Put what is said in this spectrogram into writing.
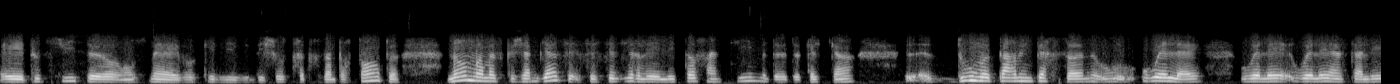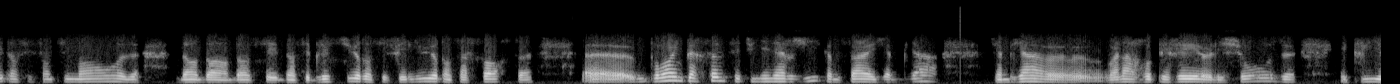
Et tout de suite, euh, on se met à évoquer des, choses très très importantes. Non, moi, moi ce que j'aime bien, c'est saisir l'étoffe intime de, de quelqu'un, euh, d'où me parle une personne, où, où, elle est, où elle est, où elle est installée dans ses sentiments, euh, dans, dans, dans, ses, dans ses blessures, dans ses fêlures, dans sa force. Euh, pour moi, une personne, c'est une énergie comme ça, et j'aime bien, j'aime bien, euh, voilà, repérer euh, les choses. Et puis,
